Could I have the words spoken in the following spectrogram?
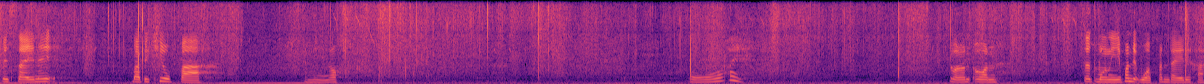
ไปใส่ในบาร์บีคิวปลาอันนี้เนาะโอ้ยดอกอ่อนๆแต่ตรงนี้พ่นได้อวบปันใดเด้วยค่ะ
